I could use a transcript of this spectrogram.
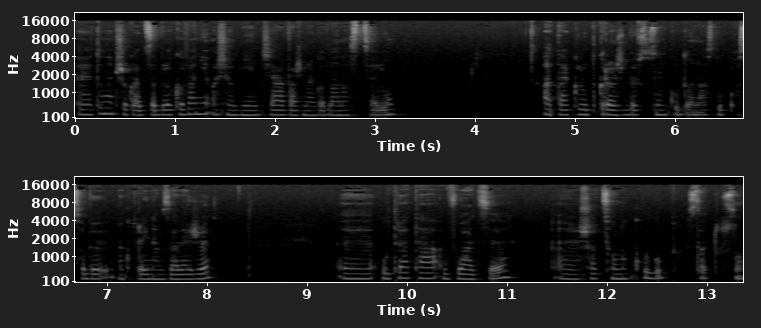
e, to na przykład zablokowanie osiągnięcia ważnego dla nas celu, atak lub groźby w stosunku do nas lub osoby, na której nam zależy, e, utrata władzy, e, szacunku lub statusu.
